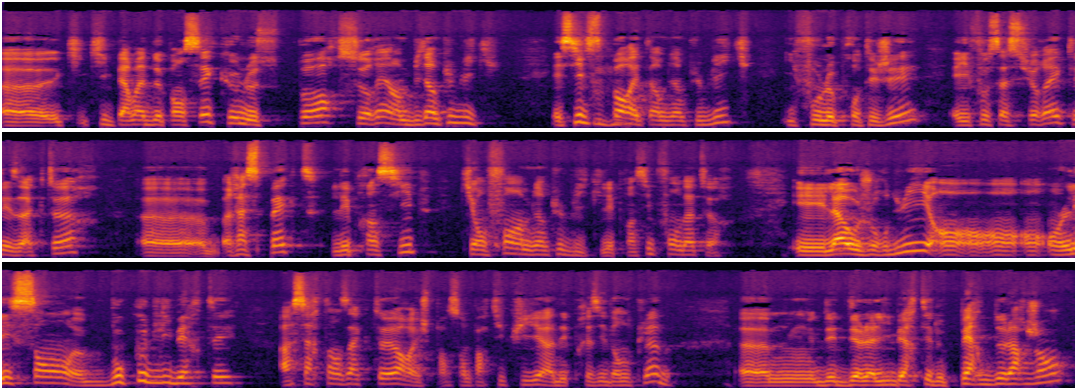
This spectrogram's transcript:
euh, qui, qui, permettent de penser que le sport serait un bien public. Et si le mhm. sport est un bien public, il faut le protéger et il faut s'assurer que les acteurs euh, respectent les principes qui en font un bien public, les principes fondateurs. Et là, aujourd'hui, en, en, en, laissant beaucoup de liberté à certains acteurs, et je pense en particulier à des présidents de clubs, euh, de, de, la liberté de perdre de l'argent,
